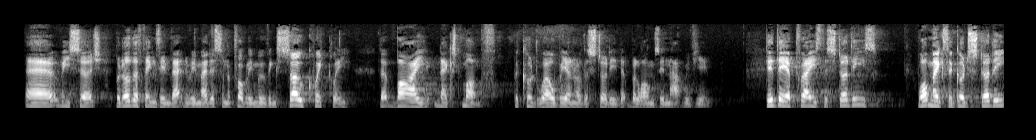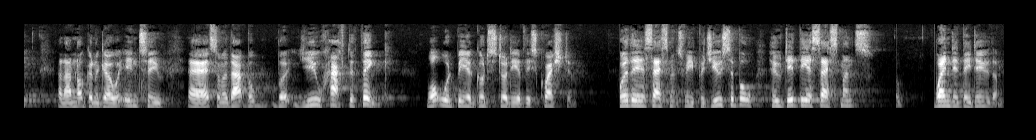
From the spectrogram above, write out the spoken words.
uh, research, but other things in veterinary medicine are probably moving so quickly that by next month, there could well be another study that belongs in that review. Did they appraise the studies? What makes a good study? And I'm not going to go into uh, some of that, but, but you have to think what would be a good study of this question? Were the assessments reproducible? Who did the assessments? When did they do them?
